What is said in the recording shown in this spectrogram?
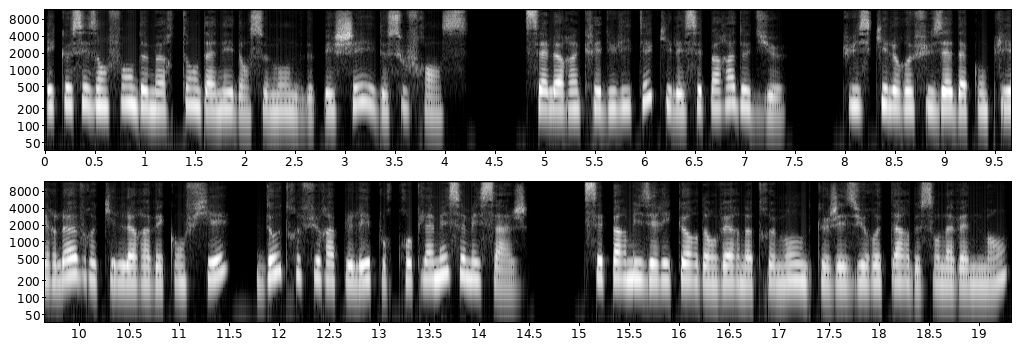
et que ses enfants demeurent tant d'années dans ce monde de péché et de souffrance. C'est leur incrédulité qui les sépara de Dieu. Puisqu'ils refusaient d'accomplir l'œuvre qu'il leur avait confiée, d'autres furent appelés pour proclamer ce message. C'est par miséricorde envers notre monde que Jésus retarde son avènement,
